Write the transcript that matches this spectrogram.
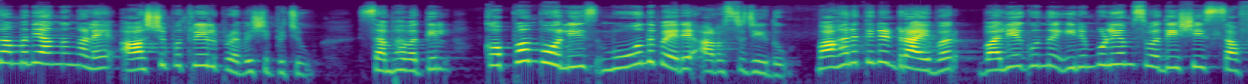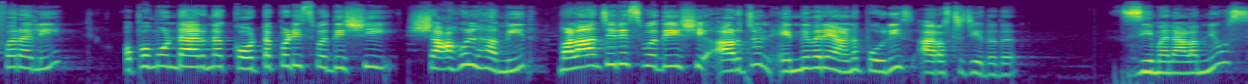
സമിതി അംഗങ്ങളെ ആശുപത്രിയിൽ പ്രവേശിപ്പിച്ചു. സംഭവത്തിൽ കൊപ്പം പോലീസ് മൂന്ന് പേരെ അറസ്റ്റ് ചെയ്തു. വാഹനത്തിന്റെ ഡ്രൈവർ വലിയകുന്ന് ഇരുമ്പുളിയം സ്വദേശി സഫർ അലി ഒപ്പമുണ്ടായിരുന്ന കോട്ടപ്പടി സ്വദേശി ഷാഹുൽ ഹമീദ് വളാഞ്ചേരി സ്വദേശി അർജുൻ എന്നിവരെയാണ് പോലീസ് അറസ്റ്റ് ചെയ്തത്. C Malayalam news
